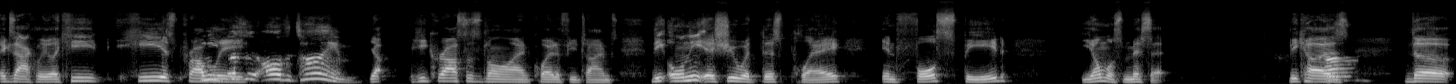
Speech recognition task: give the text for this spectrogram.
Exactly. Like he he is And probably he does it all the time. Yep. He crosses the line quite a few times. The only issue with this play in full speed, you almost miss it because Um, the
